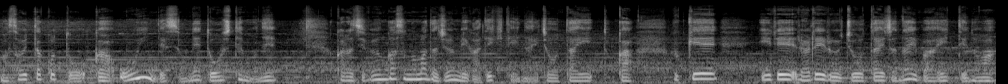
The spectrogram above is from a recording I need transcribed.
まあ、そういったことが多いんですよねどうしてもね。から自分がそのまだ準備ができていない状態とか受け入れられる状態じゃない場合っていうのは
